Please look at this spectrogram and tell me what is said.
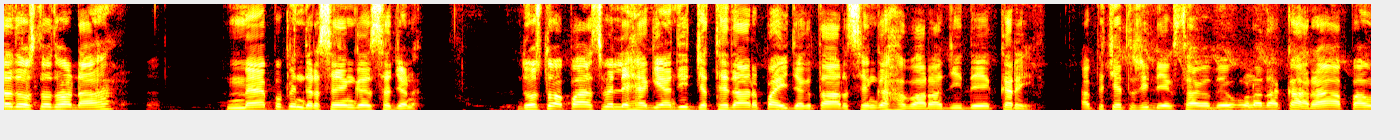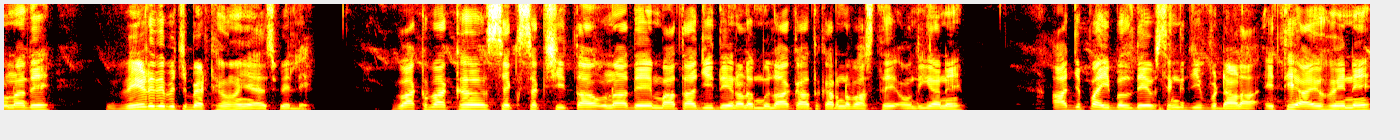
ਹੈ ਦੋਸਤੋ ਤੁਹਾਡਾ। ਮੈਂ ਭੁਪਿੰਦਰ ਸਿੰਘ ਸੱਜਣ। ਦੋਸਤੋ, ਆਪਾਂ ਇਸ ਵੇਲੇ ਹੈਗੇ ਆ ਜੀ ਜਥੇਦਾਰ ਭਾਈ ਜਗਤਾਰ ਸਿੰਘ ਹਵਾਰਾ ਜੀ ਦੇ ਘਰੇ। ਆ ਪਿੱਛੇ ਤੁਸੀਂ ਦੇਖ ਸਕਦੇ ਹੋ, ਉਹਨਾਂ ਦਾ ਘਰ ਆ। ਆਪਾਂ ਉਹਨਾਂ ਦੇ ਵਿਹੜੇ ਦੇ ਵਿੱਚ ਬੈਠੇ ਹੋਏ ਆ ਇਸ ਵੇਲੇ। ਵੱਖ-ਵੱਖ ਸਿੱਖ ਸ਼ਖਸੀਅਤਾਂ ਉਹਨਾਂ ਦੇ ਮਾਤਾ ਜੀ ਦੇ ਨਾਲ ਮੁਲਾਕਾਤ ਕਰਨ ਵਾਸਤੇ ਆਉਂਦੀਆਂ ਨੇ। ਅੱਜ ਭਾਈ ਬਲਦੇਵ ਸਿੰਘ ਜੀ ਵਡਾਲਾ ਇੱਥੇ ਆਏ ਹੋਏ ਨੇ,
